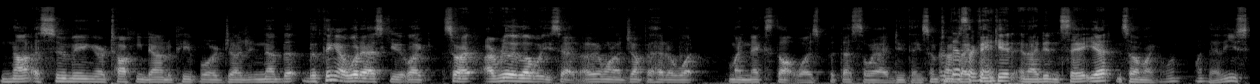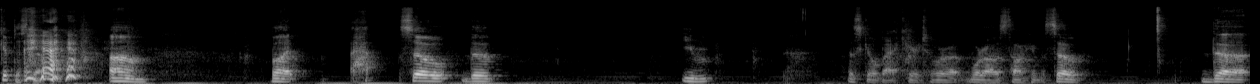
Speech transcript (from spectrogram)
not assuming or talking down to people or judging. Now the the thing I would ask you, like so I, I really love what you said. I didn't want to jump ahead of what my next thought was, but that's the way I do things. Sometimes That's I okay. think it and I didn't say it yet, and so I'm like, what, what the hell? You skipped a step. um, but so the you let's go back here to what I, what I was talking about. So the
